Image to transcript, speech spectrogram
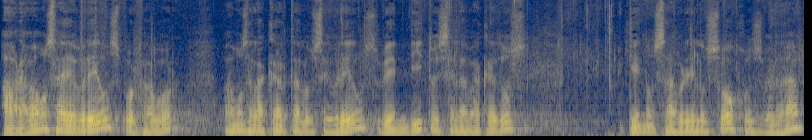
Ahora vamos a Hebreos, por favor. Vamos a la carta a los hebreos. Bendito es el abacados que nos abre los ojos, ¿verdad?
